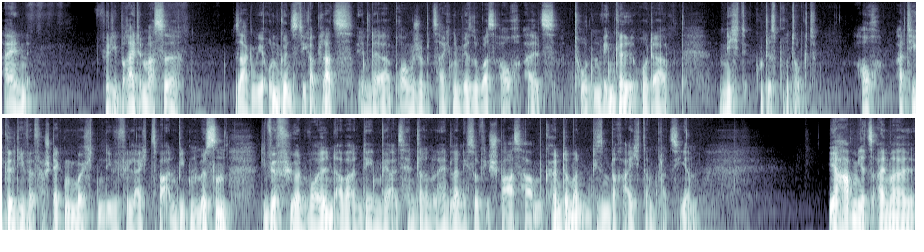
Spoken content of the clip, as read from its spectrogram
Ein für die breite Masse sagen wir ungünstiger Platz. In der Branche bezeichnen wir sowas auch als toten Winkel oder nicht gutes Produkt. Auch Artikel, die wir verstecken möchten, die wir vielleicht zwar anbieten müssen, die wir führen wollen, aber an denen wir als Händlerinnen und Händler nicht so viel Spaß haben, könnte man in diesem Bereich dann platzieren. Wir haben jetzt einmal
